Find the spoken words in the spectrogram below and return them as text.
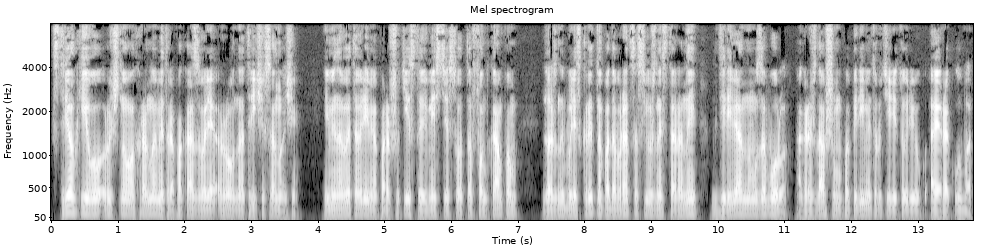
Стрелки его ручного хронометра показывали ровно три часа ночи. Именно в это время парашютисты вместе с Отто фон Кампом должны были скрытно подобраться с южной стороны к деревянному забору, ограждавшему по периметру территорию аэроклуба.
